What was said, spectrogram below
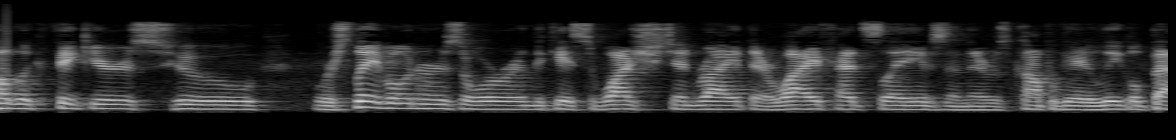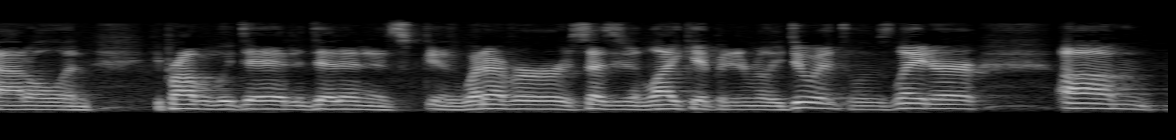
public figures who were slave owners, or in the case of Washington, right, their wife had slaves, and there was a complicated legal battle, and he probably did and didn't, and you know, whatever. It says he didn't like it, but didn't really do it until it was later. Um,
